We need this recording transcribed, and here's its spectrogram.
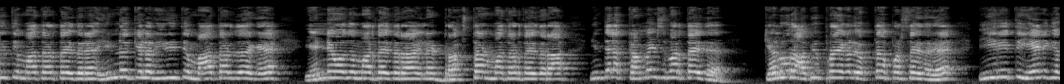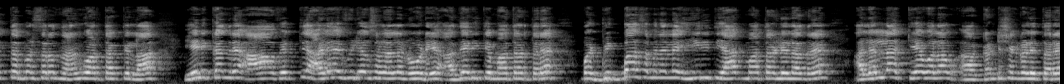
ರೀತಿ ಮಾತಾಡ್ತಾ ಇದ್ದಾರೆ. ಇನ್ನು ಕೆಲವರು ಈ ರೀತಿ ಮಾತಾಡಿದಾಗೆ ಎಣ್ಣೆ ಓದು ಮಾಡ್ತಾ ಇದ್ದಾರಾ, ಇಲ್ಲ ಡ್ರಗ್ಸ್ ತಗೊಂಡು ಮಾತಾಡ್ತಾ ಇದ್ದಾರಾ, ಇಂತೆಲ್ಲ ಕಮೆಂಟ್ಸ್ ಬರ್ತಾ ಇದೆ. ಕೆಲವರು ಅಭಿಪ್ರಾಯಗಳು ವ್ಯಕ್ತಪಡಿಸ್ತಾ ಇದ್ದಾರೆ. ಈ ರೀತಿ ಏನಕ್ಕೆ ವ್ಯಕ್ತಪಡಿಸ್ತಾರೆ ನನಗೂ ಅರ್ಥ ಆಗ್ತಿಲ್ಲ. ಏನಕ್ಕಂದ್ರೆ ಆ ವ್ಯಕ್ತಿ ಹಳೆ ವಿಡಿಯೋಸ್ಗಳೆಲ್ಲ ನೋಡಿ ಅದೇ ರೀತಿ ಮಾತಾಡ್ತಾರೆ. ಬಟ್ ಬಿಗ್ ಬಾಸ್ ಮನೆಯಲ್ಲೇ ಈ ರೀತಿ ಯಾಕೆ ಮಾತಾಡಲಿಲ್ಲ ಅಂದ್ರೆ ಅಲ್ಲೆಲ್ಲ ಕೇವಲ ಕಂಡೀಷನ್ಗಳಿರ್ತಾರೆ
